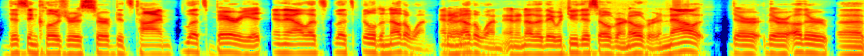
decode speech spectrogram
this enclosure has served its time let's bury it and now let's let's build another one and Right. another one and another they would do this over and over and now there there are other uh,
